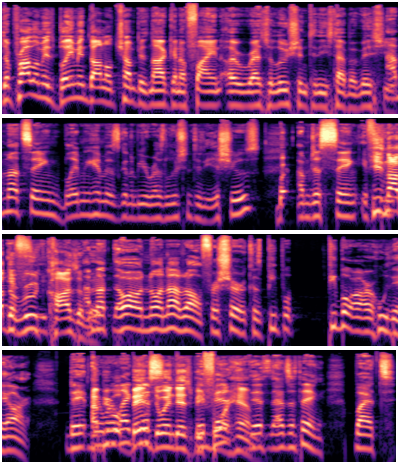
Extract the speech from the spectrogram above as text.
The problem is blaming Donald Trump is not gonna find a resolution to these type of issues. I'm not saying blaming him is going to be a resolution to the issues. But I'm just saying if he's you- not the root you- cause of I'm it. not. Oh no, not at all for sure. Because people people are who they are. They, they people like been this, doing this before been- him. this- that's the thing. But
